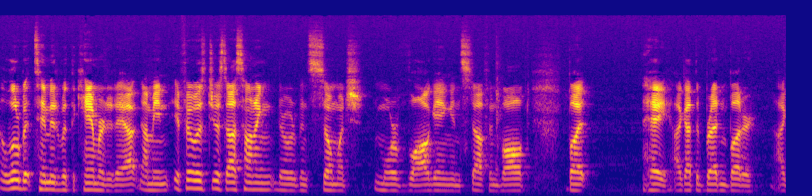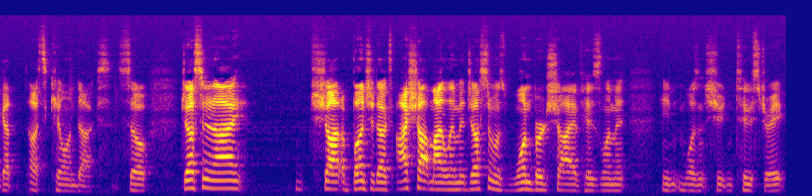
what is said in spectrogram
a little bit timid with the camera today. I, I mean, if it was just us hunting, there would have been so much more vlogging and stuff involved, but hey, I got the bread and butter. I got us killing ducks. So Justin and I shot a bunch of ducks. I shot my limit. Justin was one bird shy of his limit. He wasn't shooting too straight.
